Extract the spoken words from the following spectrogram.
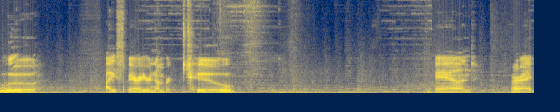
Ooh. Ice barrier number two. And. Alright.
